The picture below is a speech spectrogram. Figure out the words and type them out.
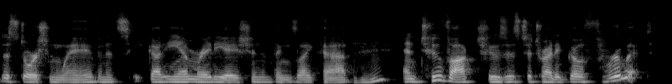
distortion wave and it's got EM radiation and things like that. And Tuvok chooses to try to go through it,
